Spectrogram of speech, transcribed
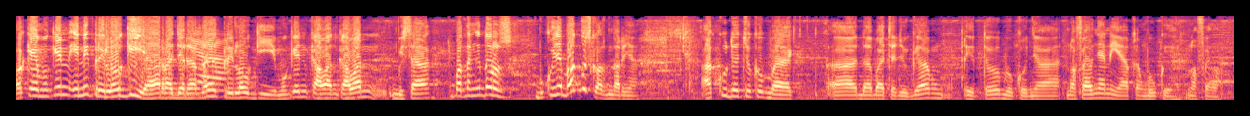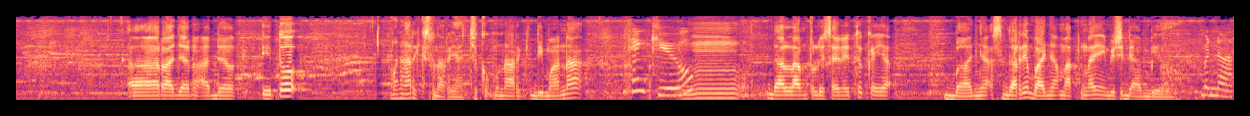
Oke, mungkin ini trilogi ya, Raja dan Iya. Adele trilogi. Mungkin kawan-kawan bisa pantengin terus. Bukunya bagus kok sebenarnya. Aku udah cukup baik, eh, udah baca juga itu bukunya, novelnya nih ya, bukan buku ya, novel. Eh, Raja dan Adele itu menarik sebenarnya, cukup menarik. Di mana Thank you. hmm, dalam tulisan itu kayak banyak, sebenarnya banyak makna yang bisa diambil. Benar.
